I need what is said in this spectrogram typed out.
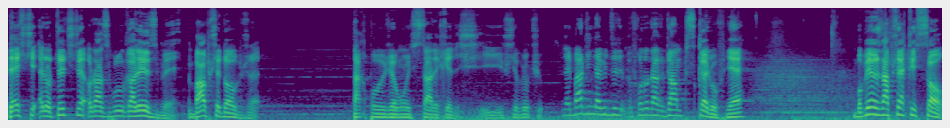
Teści erotyczne oraz wulgaryzmy. Baw się dobrze. Tak powiedział mój stary kiedyś i już nie wrócił. Najbardziej nienawidzę w horrorach jumpscarów, nie? Bo wiele zawsze jakieś są.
